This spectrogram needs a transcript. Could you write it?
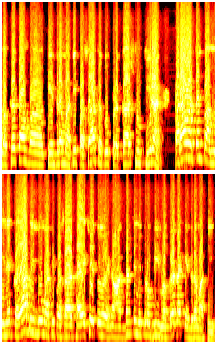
વક્રતા કેન્દ્રમાંથી પસાર થતું પ્રકાશનું કિરણ પરાવર્તન પામીને કયા બિંદુમાંથી પસાર થાય છે? તો એનો આંતર મિત્રો બી, વક્રતા કેન્દ્રમાંથી.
